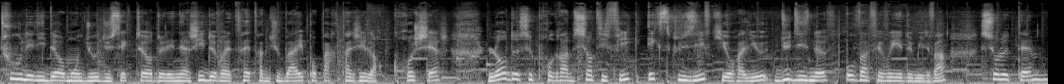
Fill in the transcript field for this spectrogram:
tous les leaders mondiaux du secteur de l'énergie devraient être à Dubaï pour partager leurs recherches lors de ce programme scientifique exclusif qui aura lieu du 19 au 20 février 2020 sur le thème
